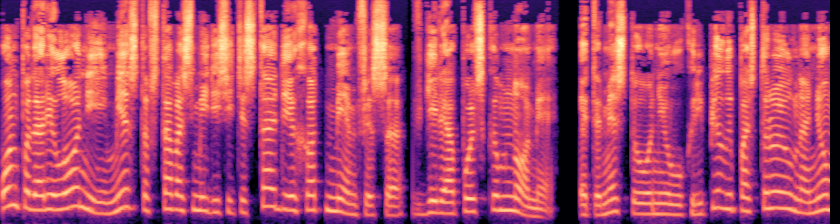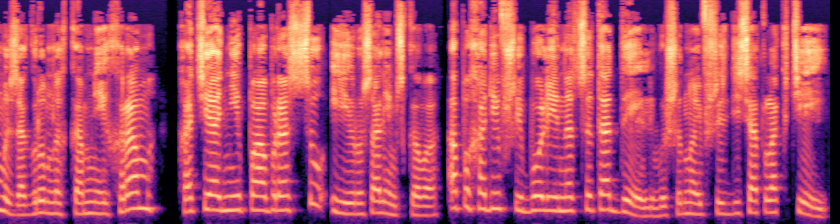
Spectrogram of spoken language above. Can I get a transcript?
Он подарил Онии место в 180 стадиях от Мемфиса в Гелиопольском Номе. Это место Ония укрепил и построил на нем из огромных камней храм, хотя не по образцу Иерусалимского, а походивший более на цитадель вышиной в 60 локтей.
